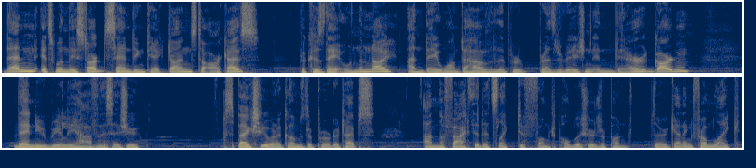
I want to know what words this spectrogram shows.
then it's when they start sending takedowns to archives because they own them now and they want to have the pr- preservation in their garden. Then you really have this issue, especially when it comes to prototypes and the fact that it's like defunct publishers are pun- they're getting from. Like,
